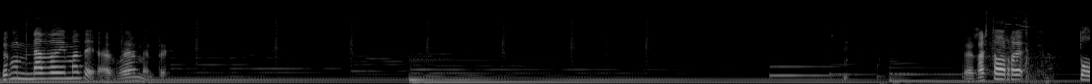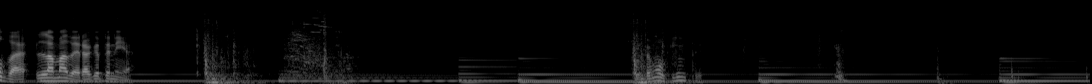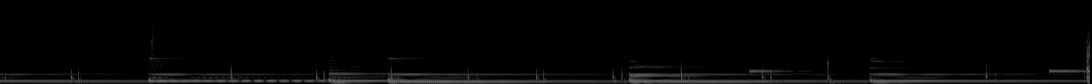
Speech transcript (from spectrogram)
Tengo nada de madera, realmente. He gastado toda la madera que tenía. Solo tengo 15.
